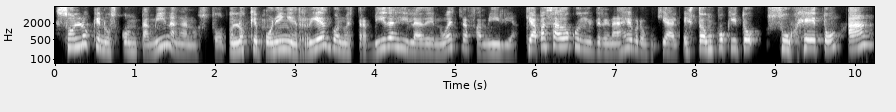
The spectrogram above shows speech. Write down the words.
son los que nos contaminan a nosotros, son los que ponen en riesgo nuestras vidas y la de nuestra familia. ¿Qué ha pasado con el drenaje bronquial? Está un poquito sujeto a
